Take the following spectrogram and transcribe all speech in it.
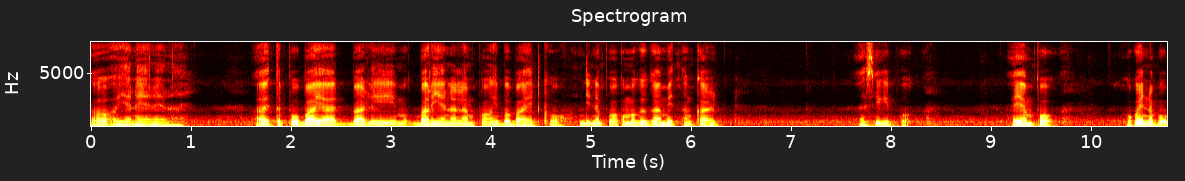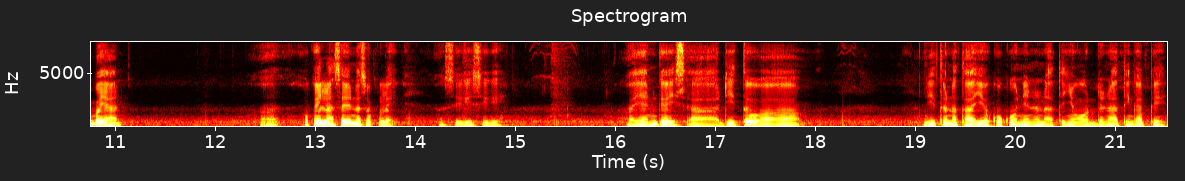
Oh, ayan, ayan, ayan. Ah, ito po bayad. Bali, barya na lang po ang ibabayad ko. Hindi na po ako magagamit ng card. Ah, sige po. Ayan po. Okay na po ba yan? Ah, okay lang sa'yo na sukli. Ah, sige, sige. Ayan guys, ah, dito, ah, dito na tayo. Kukunin na natin yung order nating kape.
